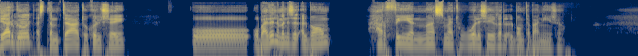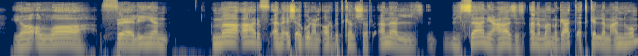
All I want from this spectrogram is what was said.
they are مهم. good استمتعت وكل شيء. و... وبعدين لما نزل ألبوم حرفيا ما سمعت ولا شيء غير الألبوم تبع Nija. يا الله فعليا ما أعرف أنا إيش أقول عن Orbit Culture أنا لساني عاجز. أنا مهما قعدت أتكلم عنهم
